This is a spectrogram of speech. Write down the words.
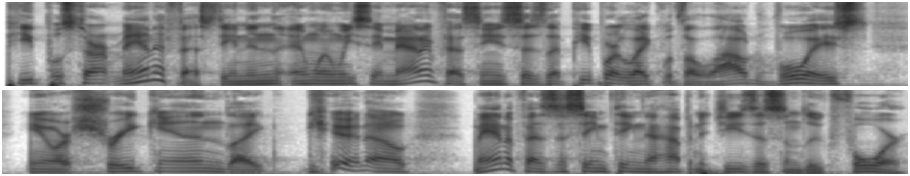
people start manifesting. And, and when we say manifesting, he says that people are like with a loud voice, you know, are shrieking, like, you know, manifest the same thing that happened to Jesus in Luke 4.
